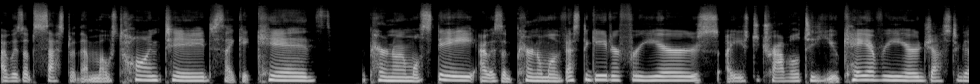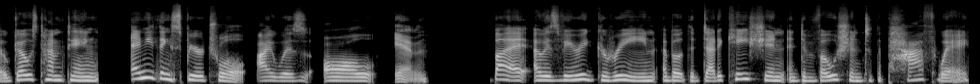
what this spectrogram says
I was obsessed with them. Most Haunted, Psychic Kids, Paranormal State. I was a paranormal investigator for years. I used to travel to the UK every year just to go ghost hunting. Anything spiritual, I was all in. But I was very green about the dedication and devotion to the pathway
